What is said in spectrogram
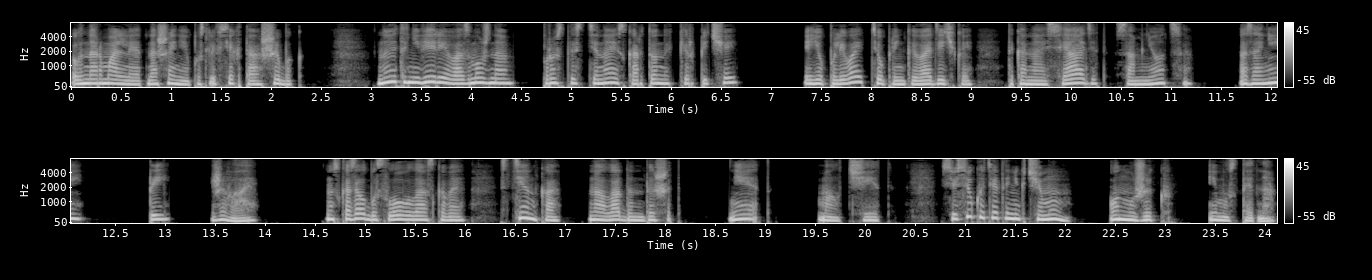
в нормальные отношения после всех-то ошибок. Но это неверие, возможно, просто стена из картонных кирпичей. Ее поливает тепленькой водичкой, так она сядет, сомнется, а за ней ты живая. Ну, сказал бы слово ласковое, стенка на ладан дышит. Нет, молчит. Сюсюкать это ни к чему, он мужик, ему стыдно.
